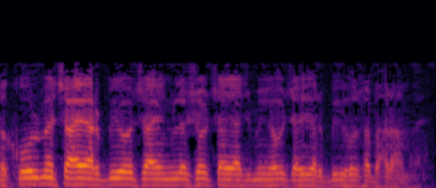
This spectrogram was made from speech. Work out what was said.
سکول میں چاہے عربی ہو چاہے انگلش ہو چاہے اجمی ہو چاہے عربی ہو سب حرام ہے۔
